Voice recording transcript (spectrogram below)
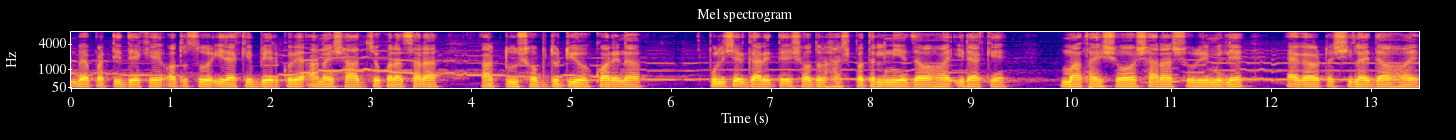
ব্যাপারটি দেখে, অথচ ইরাকে বের করে আনায় সাহায্য করা ছাড়া আর টু শব্দটিও করে না। পুলিশের গাড়িতে সদর হাসপাতালে নিয়ে যাওয়া হয় ইরাকে। মাথায় সহ সারা শরীর মিলে এগারোটা সেলাই দেওয়া হয়।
